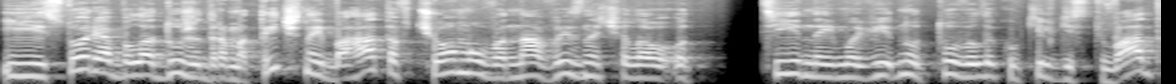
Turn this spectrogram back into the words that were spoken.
і історія була дуже драматична, і багато в чому вона визначила от. Ті неймові... ну, ту велику кількість вад,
